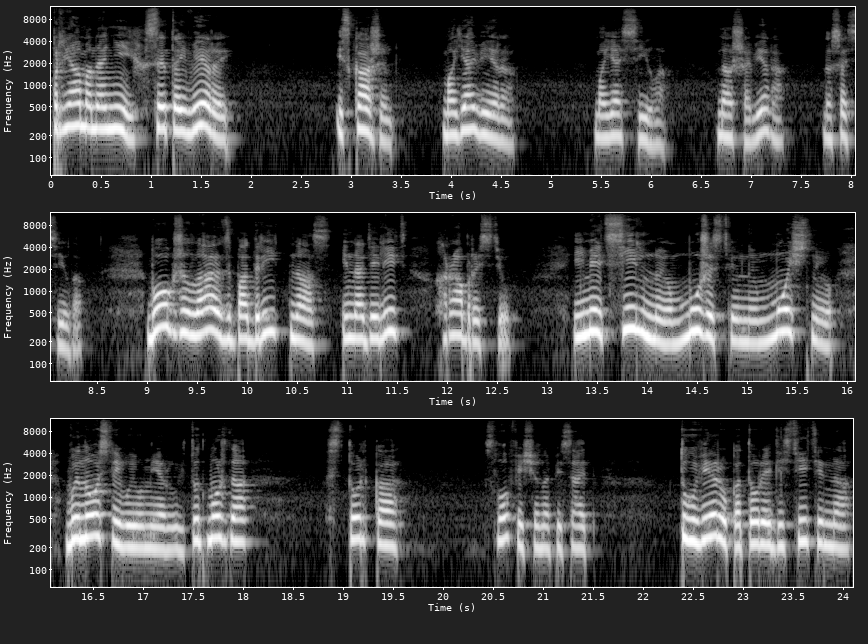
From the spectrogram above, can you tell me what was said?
прямо на них с этой верой и скажем, моя вера, моя сила, наша вера, наша сила. Бог желает взбодрить нас и наделить храбростью, иметь сильную, мужественную, мощную, выносливую меру. И тут можно столько слов еще написать. Ту веру, которая действительно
